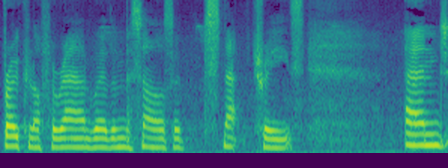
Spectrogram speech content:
broken off around where the missiles had snapped trees. And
